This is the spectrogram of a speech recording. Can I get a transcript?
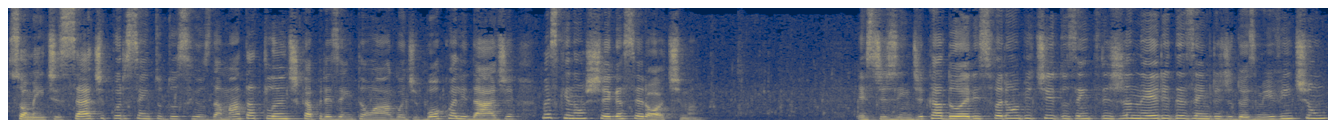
Somente 7% dos rios da Mata Atlântica apresentam água de boa qualidade, mas que não chega a ser ótima. Estes indicadores foram obtidos entre janeiro e dezembro de 2021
